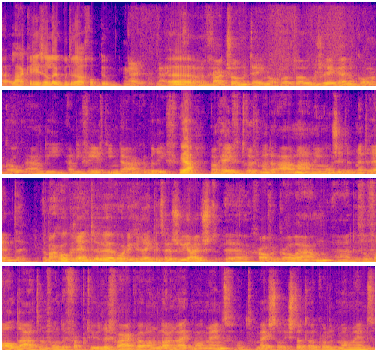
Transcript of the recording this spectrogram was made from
Uh, laat ik er eens een leuk bedrag op doen. Nee, nee daar ga ik zo meteen nog wat over zeggen. Dan kom ik ook aan die, aan die 14 dagen brief. Ja. Nog even terug naar de aanmaning. Hoe zit het met rente? Er mag ook rente worden gerekend. En zojuist gaf ik al aan, de vervaldatum van de factuur is vaak wel een belangrijk moment. Want meestal is dat ook wel het moment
